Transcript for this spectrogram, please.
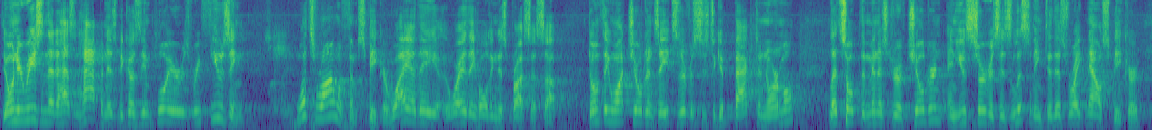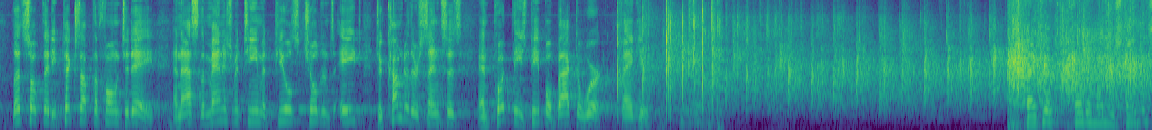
The only reason that it hasn't happened is because the employer is refusing. What's wrong with them, Speaker? Why are they, why are they holding this process up? Don't they want children's aid services to get back to normal? Let's hope the Minister of Children and Youth Services is listening to this right now, Speaker. Let's hope that he picks up the phone today and asks the management team at Peel's Children's Aid to come to their senses and put these people back to work. Thank you. Thank you. Further member statements?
